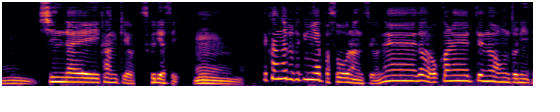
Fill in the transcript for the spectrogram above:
うん。信頼関係を作りやすい。うん。って考えたときにやっぱそうなんですよね。だからお金っていうのは本当に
